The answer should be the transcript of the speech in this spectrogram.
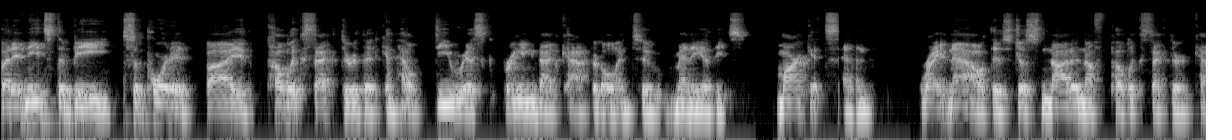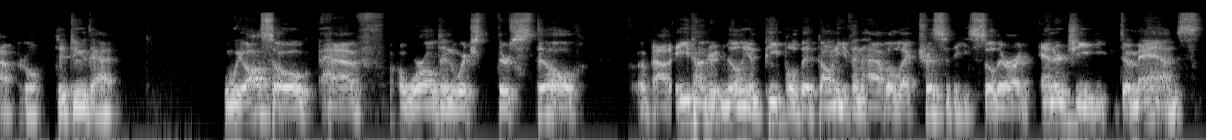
But it needs to be supported by the public sector that can help de risk bringing that capital into many of these markets. And right now, there's just not enough public sector capital to do that. We also have a world in which there's still about 800 million people that don't even have electricity. So there are energy demands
